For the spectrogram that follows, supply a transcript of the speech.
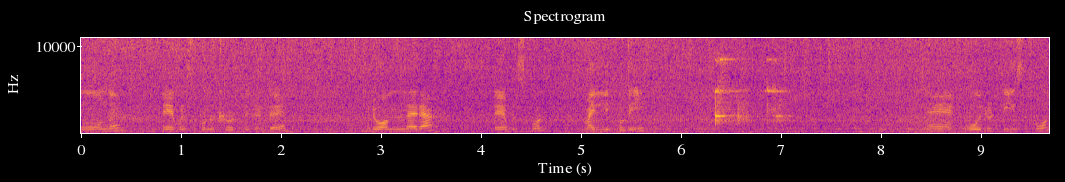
മൂന്ന് ടേബിൾ സ്പൂൺ ഇട്ട് കൊടുത്തിട്ടുണ്ട്. ഒരു ഒന്നര ടേബിൾ സ്പൂൺ മല്ലിപ്പൊടി. പിന്നെ ഒരു ടീസ്പൂൺ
